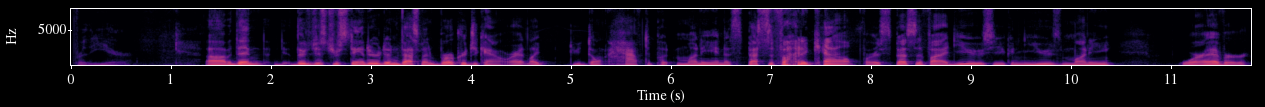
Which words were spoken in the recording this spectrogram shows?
for the year. Um, and then there's just your standard investment brokerage account, right? Like you don't have to put money in a specified account for a specified use. You can use money wherever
